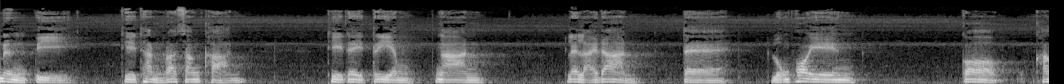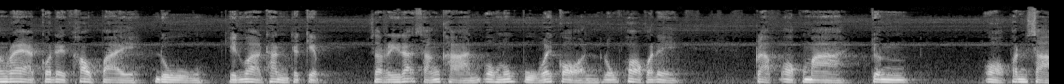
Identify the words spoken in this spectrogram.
หนึ่งปี ที่ท่านระสังขาร ที่ได้เตรียมงานหลายๆด้าน แต่หลวงพ่อเองก็ครั้งแรกก็ได้เข้าไปดู เห็นว่าท่านจะเก็บสรีระสังขารองค์หลวงปู่ไว้ก่อน หลวงพ่อก็ได้กลับออกมาจนออกพรรษา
